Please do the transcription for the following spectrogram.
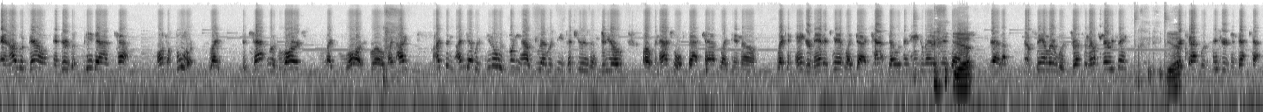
and I look down and there's a big ass cat on the floor. Like the cat was large, like large, bro. Like I, I think I never. You know what's funny? How you ever seen pictures and videos of an actual fat cat, like in um, like in anger management, like that cat that was in anger management. That, Yeah. That uh, Sandler was dressing up and everything. Yeah. The cat was bigger than that cat.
